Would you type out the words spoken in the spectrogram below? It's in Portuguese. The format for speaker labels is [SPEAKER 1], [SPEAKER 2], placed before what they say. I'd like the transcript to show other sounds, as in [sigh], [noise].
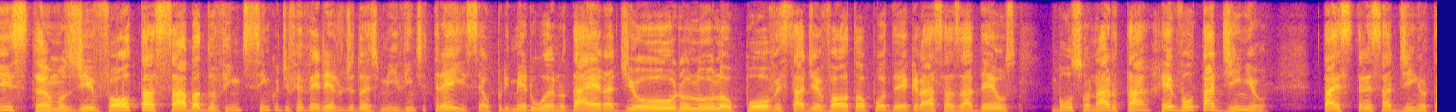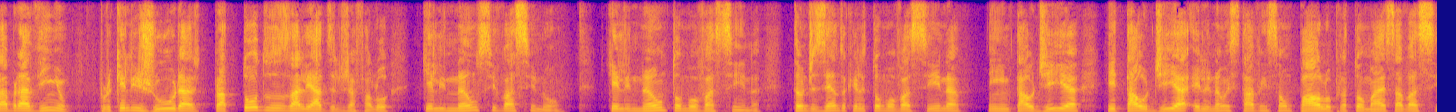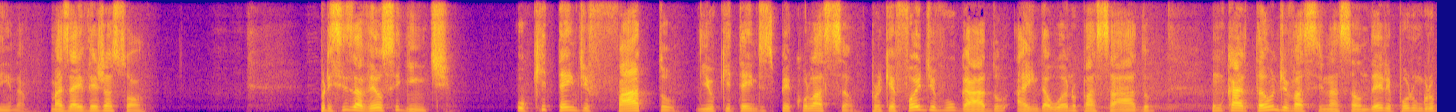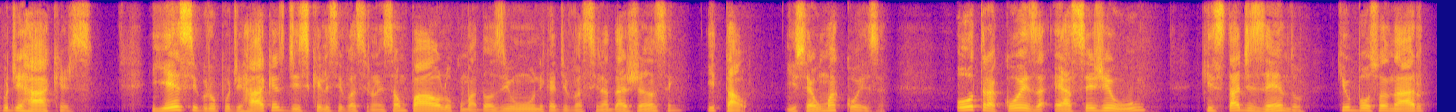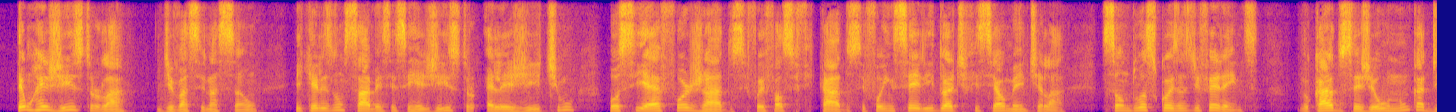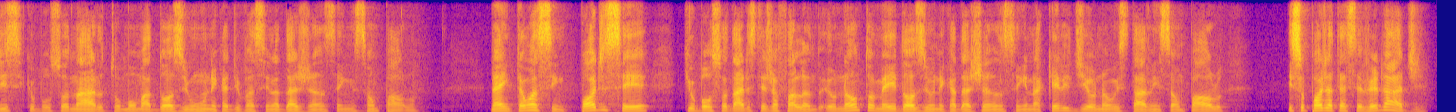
[SPEAKER 1] Estamos de volta sábado 25 de fevereiro de 2023. É o primeiro ano da era de ouro. Lula, o povo está de volta ao poder, graças a Deus. Bolsonaro tá revoltadinho, tá estressadinho, tá bravinho, porque ele jura para todos os aliados, ele já falou que ele não se vacinou, que ele não tomou vacina. Estão dizendo que ele tomou vacina em tal dia e tal dia ele não estava em São Paulo para tomar essa vacina. Mas aí veja só. Precisa ver o seguinte: o que tem de fato e o que tem de especulação. Porque foi divulgado ainda o ano passado um cartão de vacinação dele por um grupo de hackers. E esse grupo de hackers disse que ele se vacinou em São Paulo com uma dose única de vacina da Janssen e tal. Isso é uma coisa. Outra coisa é a CGU que está dizendo que o Bolsonaro tem um registro lá de vacinação e que eles não sabem se esse registro é legítimo ou se é forjado, se foi falsificado, se foi inserido artificialmente lá. São duas coisas diferentes. No cara do CGU, nunca disse que o Bolsonaro tomou uma dose única de vacina da Janssen em São Paulo. Né? Então, assim, pode ser que o Bolsonaro esteja falando: eu não tomei dose única da Janssen e naquele dia eu não estava em São Paulo. Isso pode até ser verdade.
